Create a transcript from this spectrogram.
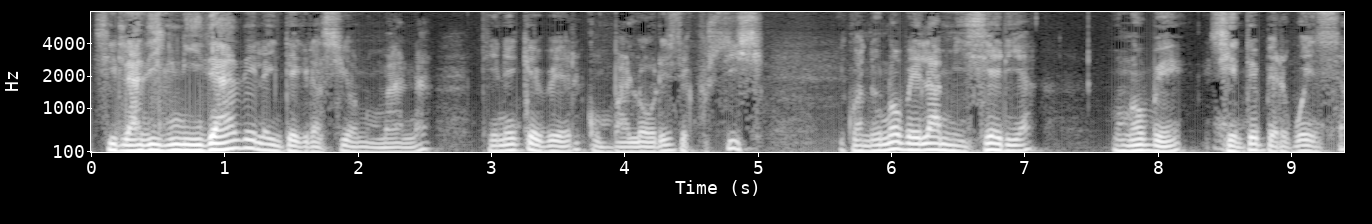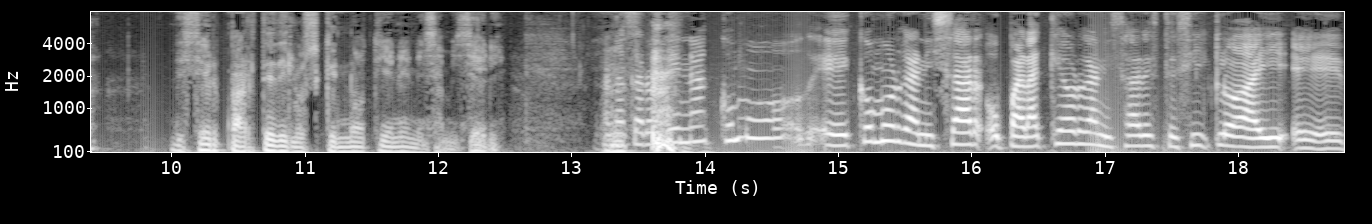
Si la dignidad de la integración humana tiene que ver con valores de justicia. Y cuando uno ve la miseria, uno ve, siente vergüenza de ser parte de los que no tienen esa miseria. Ana Carolina, ¿cómo, eh, ¿cómo organizar o para qué organizar este ciclo? Hay, eh,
